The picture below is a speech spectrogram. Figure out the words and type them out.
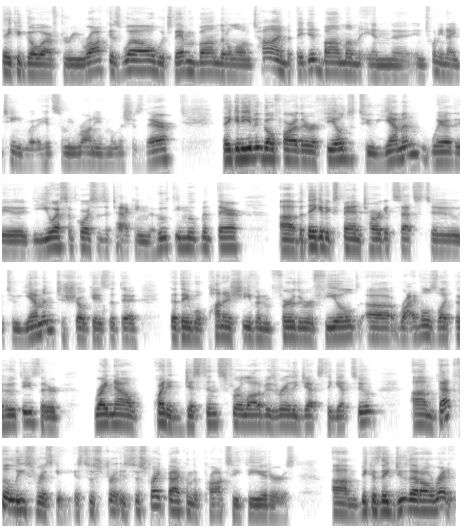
They could go after Iraq as well, which they haven't bombed in a long time, but they did bomb them in uh, in 2019, where they hit some Iranian militias there. They could even go farther afield to Yemen, where the, the U.S. of course is attacking the Houthi movement there. Uh, but they could expand target sets to to Yemen to showcase that they that they will punish even further afield uh, rivals like the Houthis that are right now quite a distance for a lot of Israeli jets to get to. Um, that's the least risky is to is to strike back on the proxy theaters um, because they do that already,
